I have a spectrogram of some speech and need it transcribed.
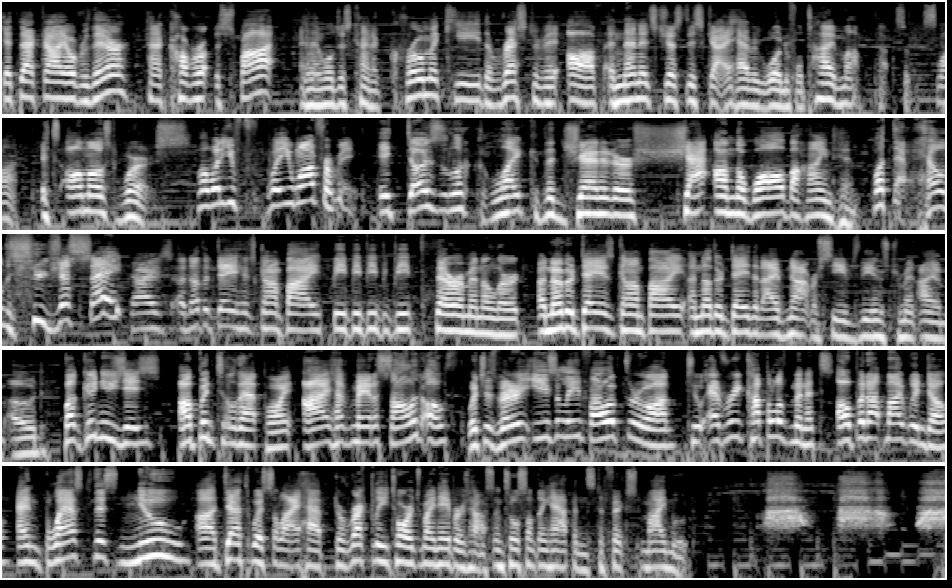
Get that guy over there, kind of cover up the spot, and then we'll just kind of chroma key the rest of it off, and then it's just this guy having a wonderful time mopping up the slime. It's almost worse. Well, what do you what do you want from me? It does look like the janitor shat on the wall behind him. What the hell did you just say? Guys, another day has gone by. Beep beep beep beep beep. Theremin alert. Another day has gone by. Another day that I have not received the instrument I am owed. But good news is, up until that point, I have made a solid oath, which is very easily followed through on, to every couple of minutes open up my window and blast this new uh, death whistle I have directly towards my neighbor's house until something happens to fix my mood.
